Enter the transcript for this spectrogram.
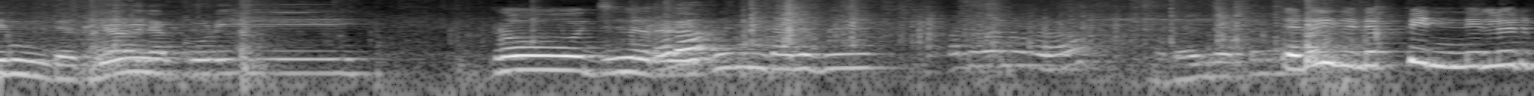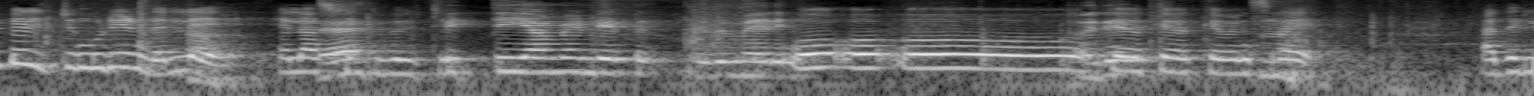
എന്റെ കൂടി റോജർ ഇതെന്താണിത്? എടാ. ഇതിന്റെ പിന്നിൽ ഒരു ബെൽറ്റും കൂടി ഉണ്ടല്ലേ? എലാസ്റ്റിക് ബെൽറ്റ് ഫിറ്റ് ചെയ്യാൻ വേണ്ടിട്ട് ഇതുമേൽ. ഓ ഓ ഓ. ഓക്കെ ഓക്കെ ഓക്കെ മനസ്സിലായി. അതിൽ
